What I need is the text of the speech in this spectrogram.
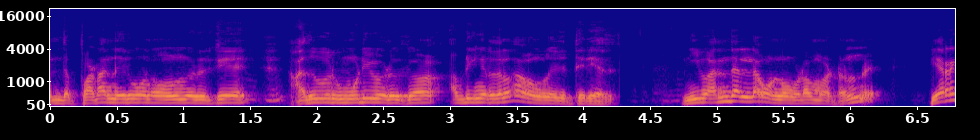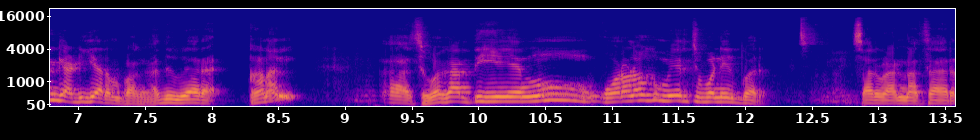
அந்த பட நிறுவனம் ஒன்று இருக்குது அது ஒரு முடிவு எடுக்கும் அப்படிங்கிறதெல்லாம் அவங்களுக்கு தெரியாது. நீ வந்தல்ல ஒன்றும் விட மாட்டோம்னு இறங்கி அடிக்க ஆரம்பிப்பாங்க அது வேற. ஆனால் சிவகார்த்திகேயனும் ஓரளவுக்கு முயற்சி பண்ணியிருப்பார். சார் வேண்டாம் சார்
